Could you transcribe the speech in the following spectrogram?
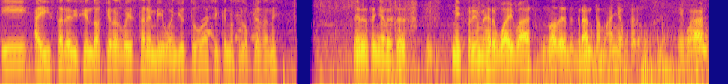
Y ahí estaré diciendo a qué horas voy a estar en vivo en YouTube, así que no se lo pierdan, ¿eh? Miren señores, es mi primer white bass, no de gran tamaño, pero igual,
